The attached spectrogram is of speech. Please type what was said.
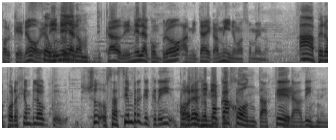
Porque no, Se Disney la, unieron. claro, Disney la compró a mitad de camino, más o menos. Ah, pero por ejemplo, yo, o sea, siempre que creí, por Ahora ejemplo. Pocahontas, ¿qué Sí. era? Disney.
